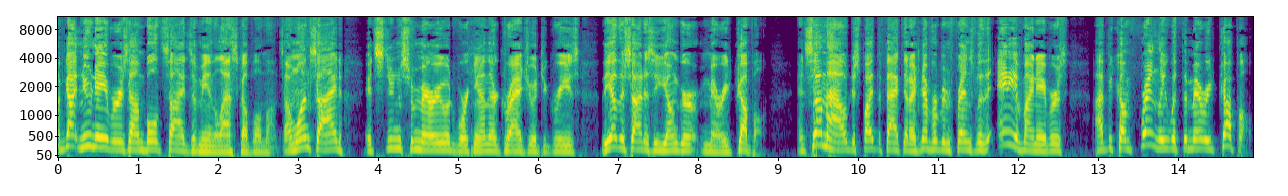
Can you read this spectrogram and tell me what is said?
I've got new neighbors on both sides of me in the last couple of months. On one side, it's students from Marywood working on their graduate degrees. The other side is a younger married couple. And somehow, despite the fact that I've never been friends with any of my neighbors, I've become friendly with the married couple.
